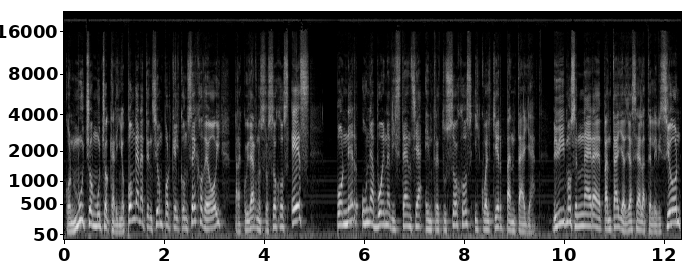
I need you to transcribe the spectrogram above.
con mucho, mucho cariño. Pongan atención porque el consejo de hoy para cuidar nuestros ojos es poner una buena distancia entre tus ojos y cualquier pantalla. Vivimos en una era de pantallas, ya sea la televisión,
